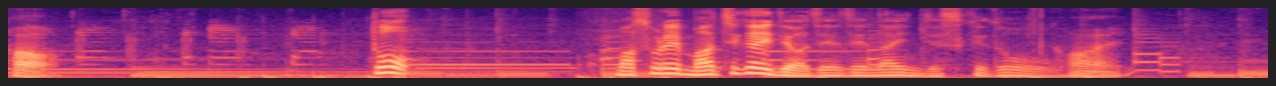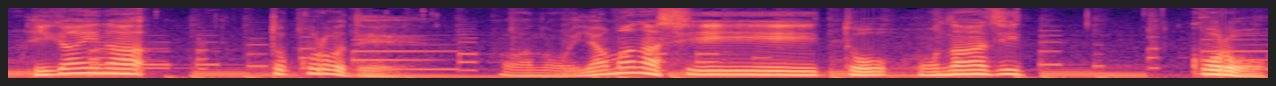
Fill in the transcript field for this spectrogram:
はあ、と、まあ、それ間違いでは全然ないんですけど、はい、意外なところであの山梨と同じ頃、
